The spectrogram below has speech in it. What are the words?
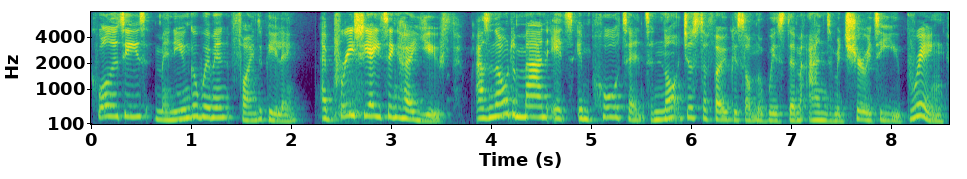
qualities many younger women find appealing. Appreciating her youth. As an older man, it's important not just to focus on the wisdom and maturity you bring,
